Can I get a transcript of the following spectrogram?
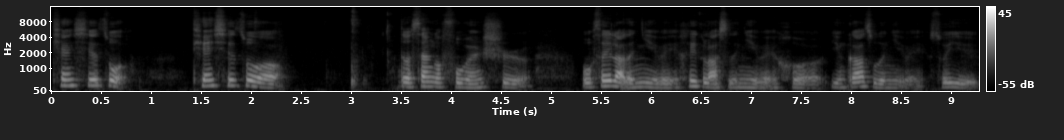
天蝎座，天蝎座的三个符文是。欧塞拉的逆位，黑格拉斯的逆位和英嘎族的逆位，所以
